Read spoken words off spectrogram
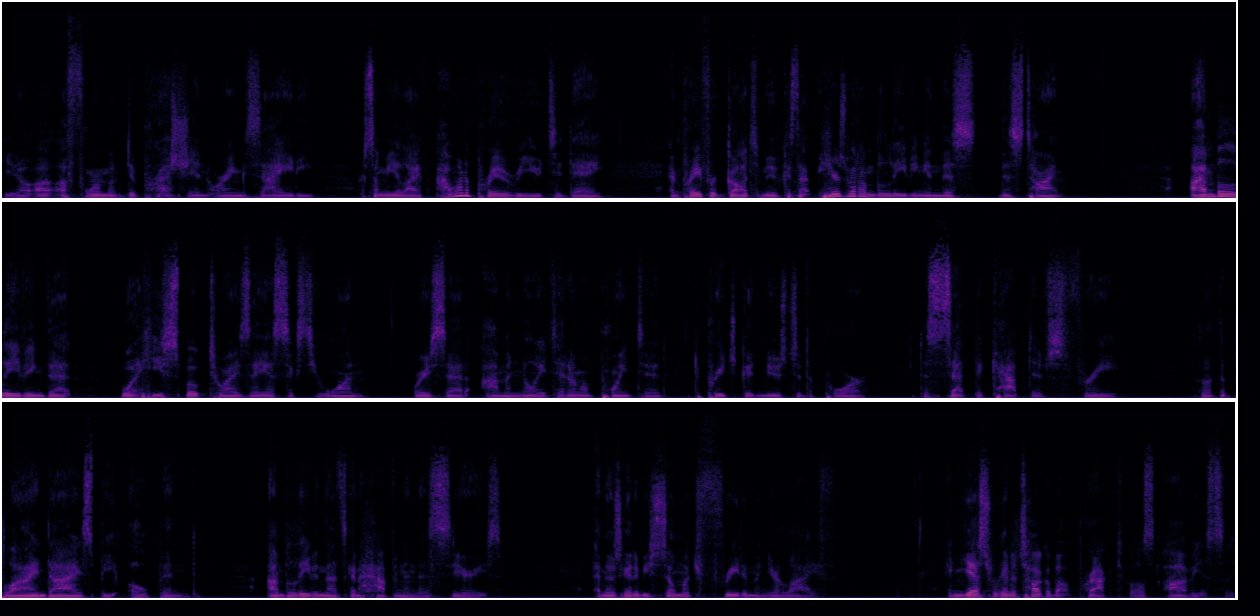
you know a, a form of depression or anxiety or some of your life i want to pray over you today and pray for god to move because here's what i'm believing in this this time i'm believing that what he spoke to isaiah 61 where he said i'm anointed i'm appointed to preach good news to the poor to set the captives free to let the blind eyes be opened i'm believing that's going to happen in this series and there's going to be so much freedom in your life and yes, we're going to talk about practicals, obviously.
